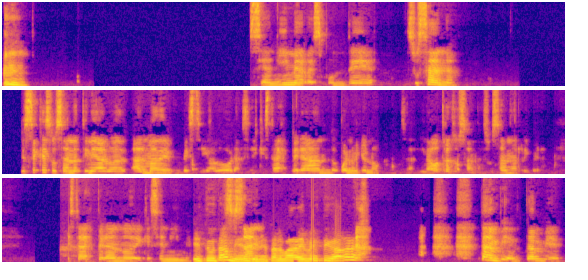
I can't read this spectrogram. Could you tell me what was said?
se anime a responder. Susana. Yo sé que Susana tiene alma de investigadora, así es que estaba esperando, bueno, yo no, la otra Susana, Susana Rivera. Estaba esperando de que se anime. ¿Y tú también tienes alma de investigadora? también, también.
